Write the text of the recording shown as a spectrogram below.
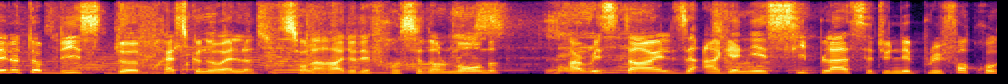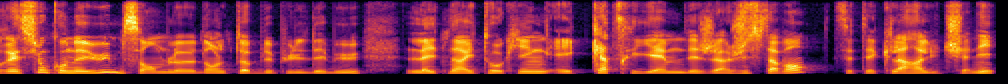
C'est le top 10 de Presque Noël sur la radio des Français dans le monde. Harry Styles a gagné 6 places, c'est une des plus fortes progressions qu'on ait eues, il me semble, dans le top depuis le début. Late Night Talking est quatrième déjà. Juste avant, c'était Clara Luciani,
